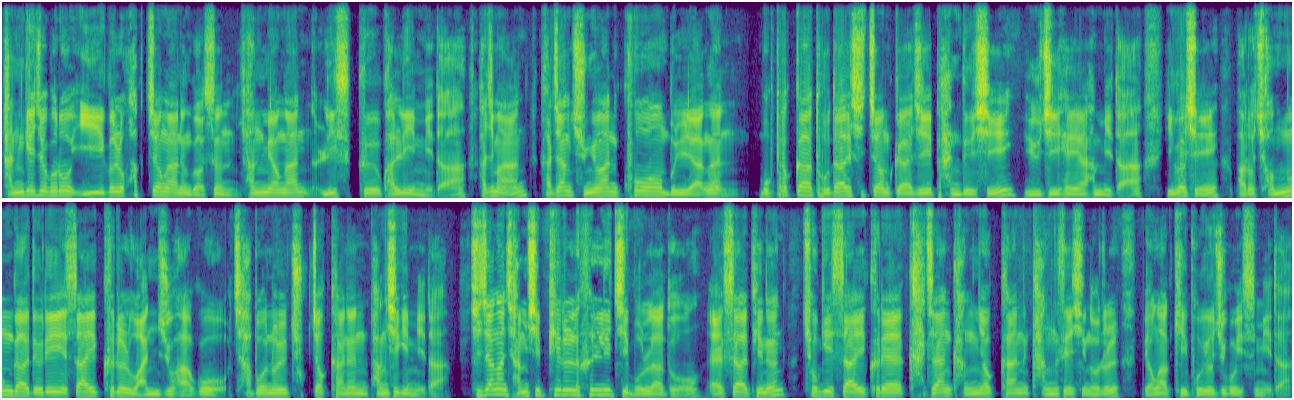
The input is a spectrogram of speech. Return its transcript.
단계적으로 이익을 확정하는 것은 현명한 리스크 관리입니다. 하지만 가장 중요한 코어 물량은 목표가 도달 시점까지 반드시 유지해야 합니다. 이것이 바로 전문가들이 사이클을 완주하고 자본을 축적하는 방식입니다. 시장은 잠시 피를 흘릴지 몰라도 XRP는 초기 사이클의 가장 강력한 강세 신호를 명확히 보여주고 있습니다.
